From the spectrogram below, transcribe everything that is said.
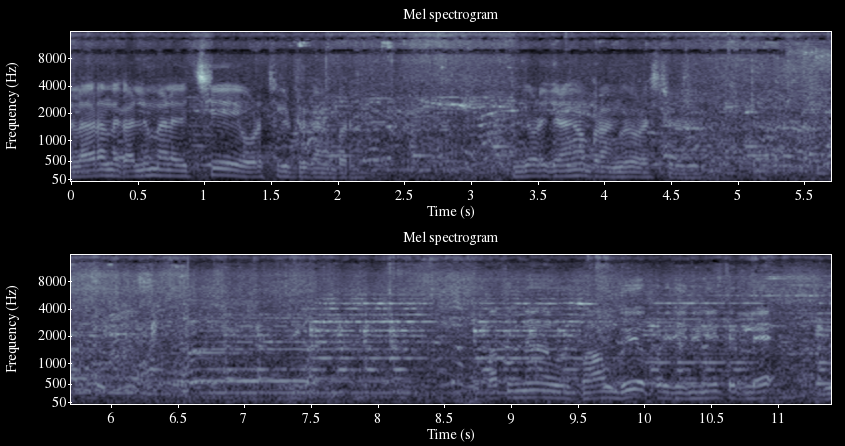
எல்லோரும் அந்த கல் மேலே வச்சு உடச்சிக்கிட்டு இருக்காங்க பாருங்கள் இங்கே உடைக்கிறாங்க அப்புறம் அங்கே உடைச்சிட்டு பார்த்தீங்கன்னா ஒரு பாம்பு அப்புறம் இது என்னன்னே தெரில இது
